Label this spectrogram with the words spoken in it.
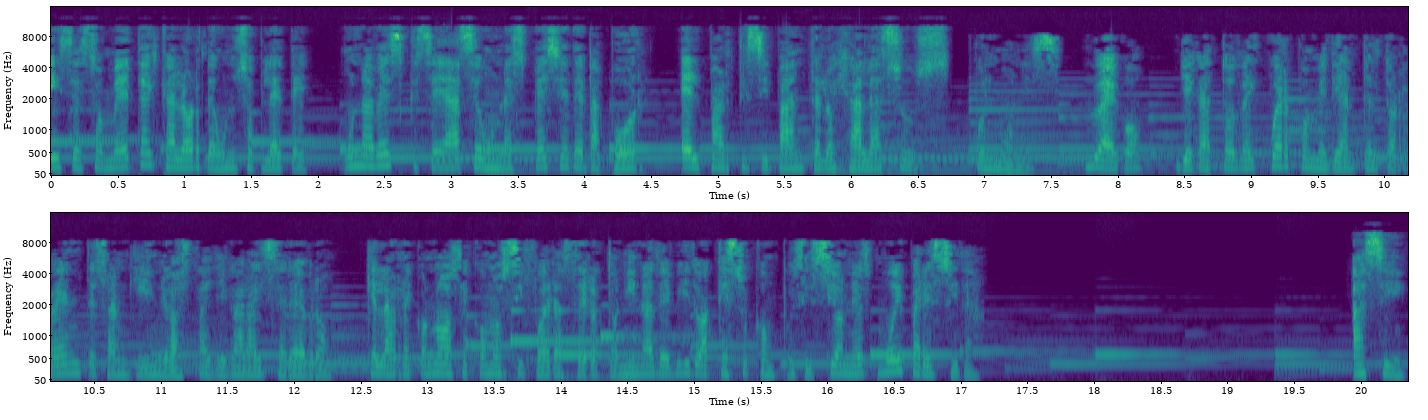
y se somete al calor de un soplete, una vez que se hace una especie de vapor, el participante lo jala a sus pulmones. Luego, llega todo el cuerpo mediante el torrente sanguíneo hasta llegar al cerebro, que la reconoce como si fuera serotonina debido a que su composición es muy parecida. Así,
